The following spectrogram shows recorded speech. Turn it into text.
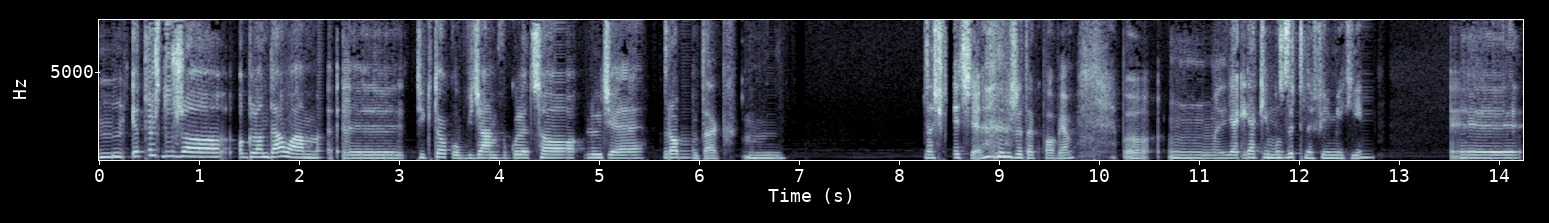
Mm, ja też dużo oglądałam y, TikToków, widziałam w ogóle, co ludzie robią tak y, na świecie, że tak powiem, bo y, jakie muzyczne filmiki. Y,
